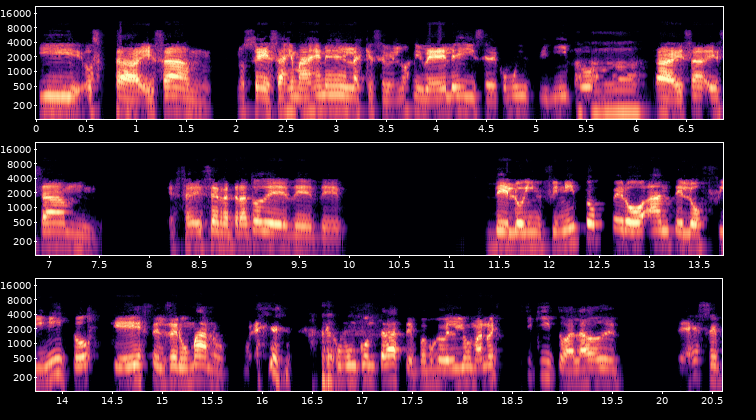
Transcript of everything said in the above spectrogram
y, o sea, esa, no sé, esas imágenes en las que se ven los niveles y se ve como infinito, Ajá. o sea, esa, esa, ese, ese retrato de, de, de de lo infinito, pero ante lo finito que es el ser humano. es como un contraste, pues, porque el humano es chiquito al lado de, ese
